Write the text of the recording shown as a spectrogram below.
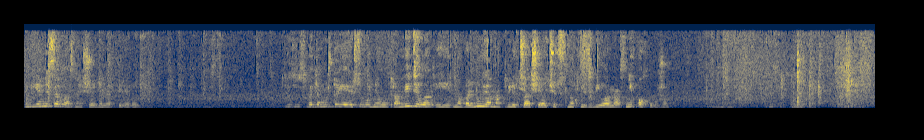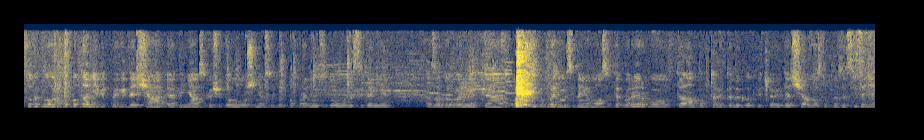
Ну, Я не согласна еще один перерыв. Потому что я ее сегодня утром видела, и на больную она летящая чуть с ног не сбила нас, не похоже. Суд ухвалив клопотання відповідача е, Вінявського щодо оголошення в попередньому судовому засіданні задовольнити. В попередньому засіданні оголосити перерву та повторити виклик відповідача в наступне засідання,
